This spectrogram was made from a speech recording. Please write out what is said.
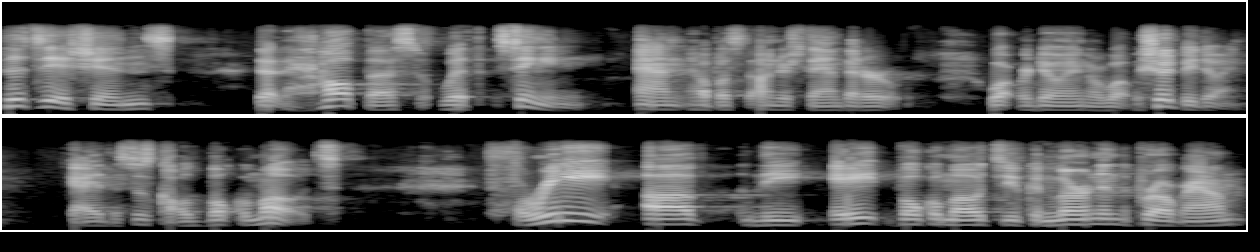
positions that help us with singing and help us to understand better what we're doing or what we should be doing okay this is called vocal modes three of the eight vocal modes you can learn in the program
